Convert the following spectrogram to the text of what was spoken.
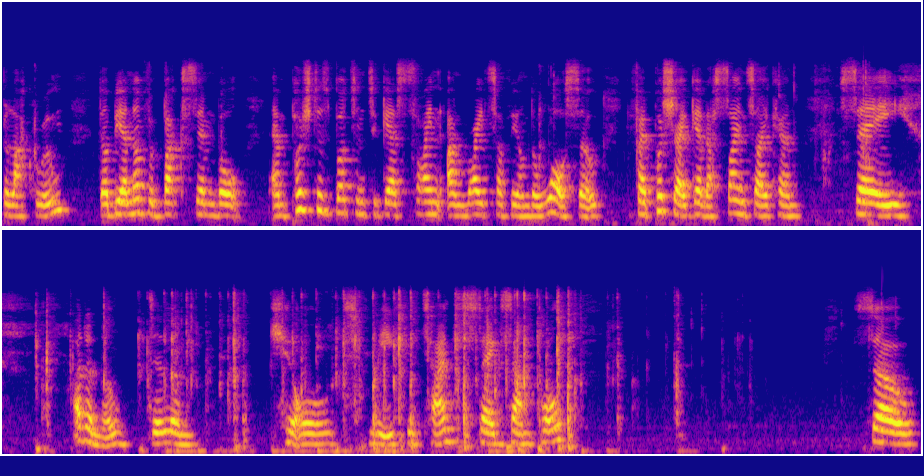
black room. There'll be another back symbol. And push this button to get sign and write something on the wall. So if I push it I get a sign so I can say I don't know Dylan killed me three times. Just an example. So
